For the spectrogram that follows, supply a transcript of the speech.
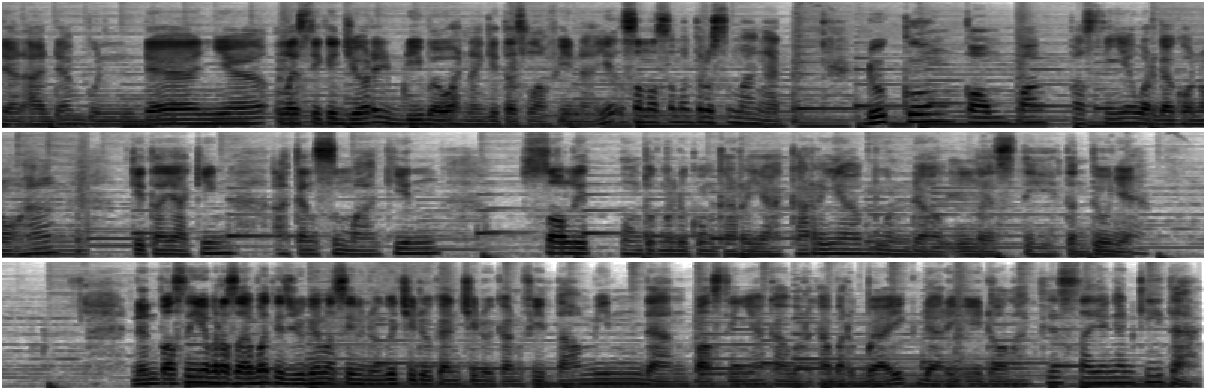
dan ada bundanya Lesti Kejora di bawah Nagita Slavina. Yuk sama-sama terus semangat. Dukung, kompak, pastinya warga Konoha kita yakin akan semakin solid untuk mendukung karya-karya Bunda Lesti tentunya. Dan pastinya para sahabat kita juga masih menunggu cidukan-cidukan vitamin dan pastinya kabar-kabar baik dari idola kesayangan kita.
